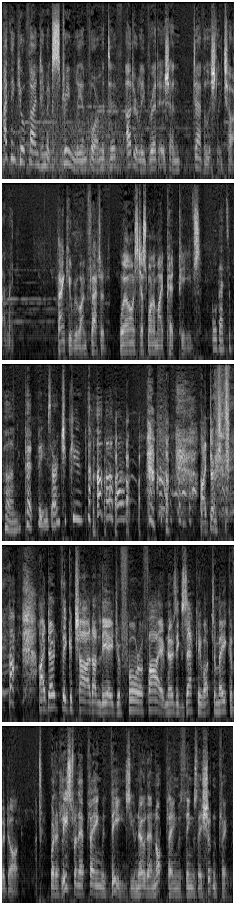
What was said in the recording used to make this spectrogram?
I think you'll find him extremely informative, utterly British, and devilishly charming. Thank you, Rue. I'm flattered. Well, it's just one of my pet peeves. Oh, that's a pun. Pet peeves, aren't you cute? I don't, I don't think a child under the age of four or five knows exactly what to make of a dog. Well, at least when they're playing with these, you know they're not playing with things they shouldn't play with.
